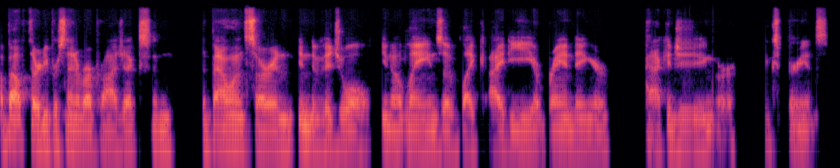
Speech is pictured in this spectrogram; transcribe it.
about 30% of our projects and the balance are in individual you know lanes of like id or branding or packaging or experience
